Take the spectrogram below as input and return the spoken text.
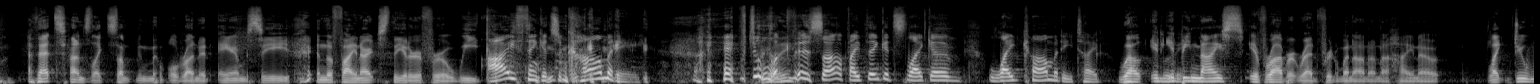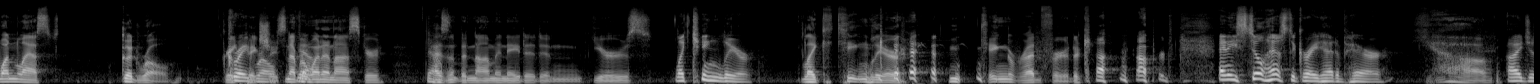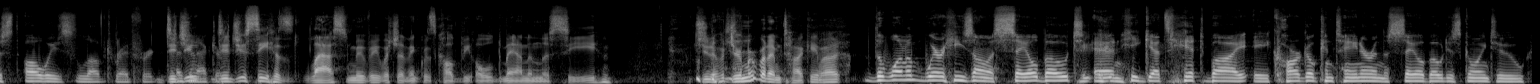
That sounds like something that will run at AMC in the Fine Arts Theater for a week. I think it's a comedy. I have to Really? look this up. I think it's like a light comedy type. Well, it, it'd be nice if Robert Redford went out on a high note. Like, do one last good role. Great, Great picture. role, He's never yeah. won an Oscar. Yeah. Hasn't been nominated in years. Like King Lear. Like King Lear, King Redford. God, Robert. And he still has the great head of hair. Yeah. I just always loved Redford Did as you an actor. did you see his last movie, which I think was called The Old Man in the Sea? Do you know? Do you remember what I'm talking about? the one where he's on a sailboat and he gets hit by a cargo container and the sailboat is going to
